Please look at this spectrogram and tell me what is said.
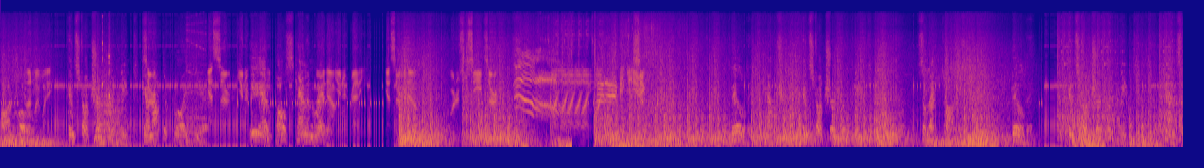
On hold. On my way. Construction complete. Cannot deploy here. Yes, sir. Unit reporting. EM pulse cannon ready. Unit ready. Yes, sir. Out. Orders received, sir. Construction complete. Select target. Building. Construction complete. Cancel.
